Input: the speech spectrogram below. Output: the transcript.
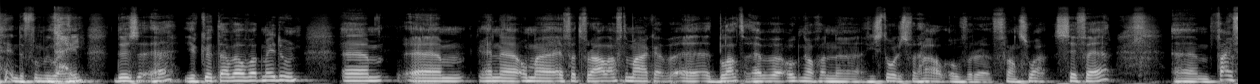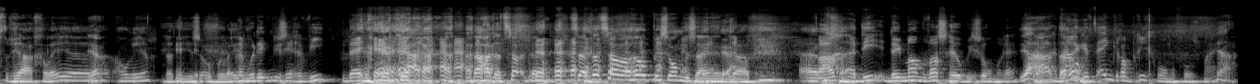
in de Formule 1. Dus hè, je kunt daar wel wat mee doen. Ehm, ehm, en om even het verhaal af te maken. het blad hebben we ook nog een historisch verhaal over François Sever. Ehm 50 jaar geleden eh, Ja. alweer, dat hij is overleden. Dan moet ik nu zeggen wie? Nee. ja, nou, dat zou, dat, zou- dat zou wel heel bijzonder zijn inderdaad. Ehm, Maar eh, die, die man was heel bijzonder. Hè? daarom. uiteindelijk heeft één Grand Prix gewonnen volgens mij. ja.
